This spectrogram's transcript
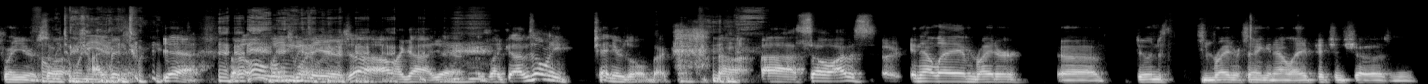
twenty years. Only so 20 I've years. been, yeah, but only twenty years. Oh, oh my god, yeah. It was like I was only ten years old back. No, uh, so I was uh, in LA. I'm a writer, uh, doing this writer thing in LA, pitching shows, and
